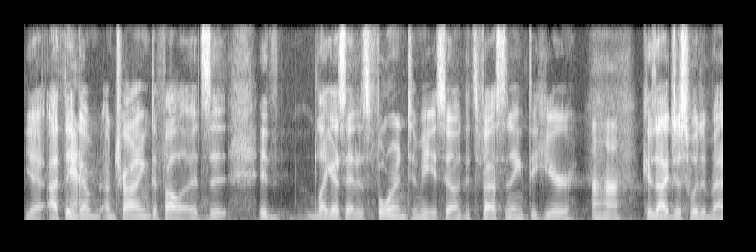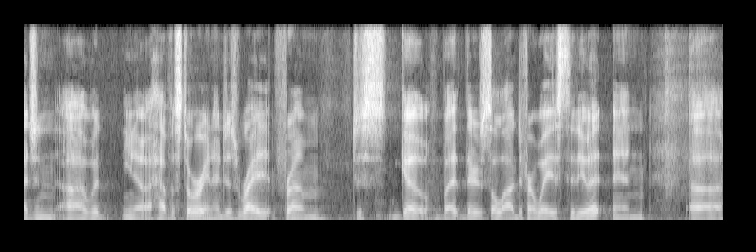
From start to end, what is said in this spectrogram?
yeah. I think yeah. I'm, I'm trying to follow. It's a, it's like I said, it's foreign to me, so it's fascinating to hear. Because uh-huh. I just would imagine I would you know have a story and I just write it from just go, but there's a lot of different ways to do it, and uh,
